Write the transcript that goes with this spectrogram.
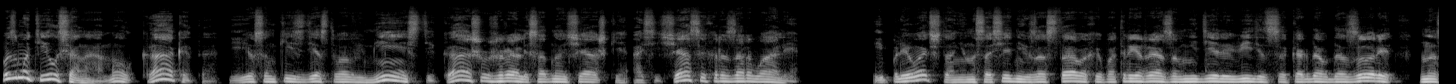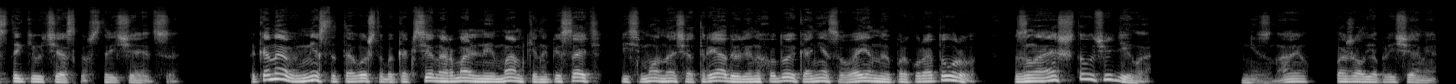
Возмутилась она, мол, как это? Ее сынки с детства вместе кашу жрали с одной чашки, а сейчас их разорвали. И плевать, что они на соседних заставах и по три раза в неделю видятся, когда в дозоре на стыке участков встречаются. Так она вместо того, чтобы, как все нормальные мамки, написать письмо нач отряду или на худой конец в военную прокуратуру, знаешь, что учудила? — Не знаю, — пожал я плечами.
